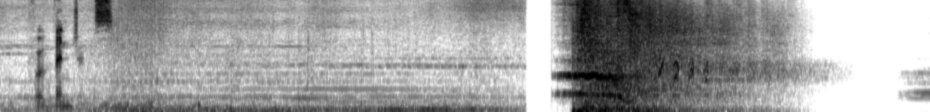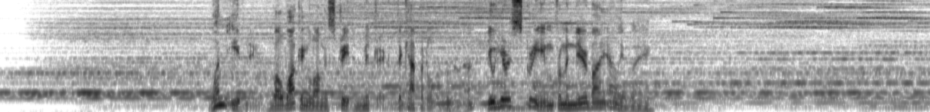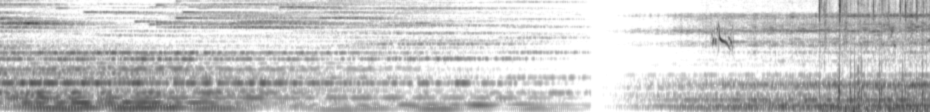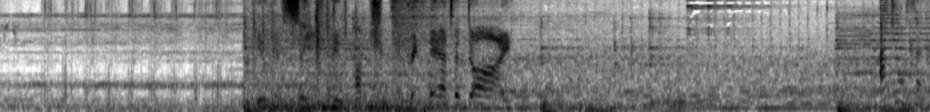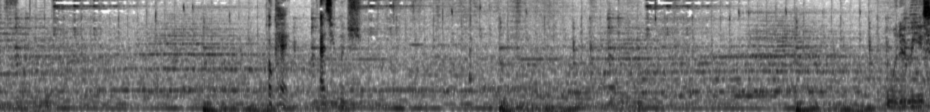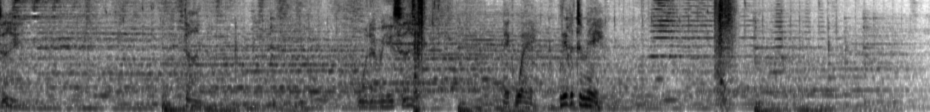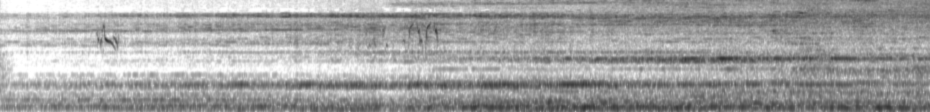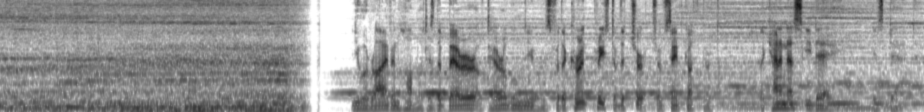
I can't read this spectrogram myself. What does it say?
for vengeance. Walking along a street in Mitrik, the capital of Veluna, you hear a scream from a nearby alleyway. For the current priest of the Church of St. Cuthbert. The Canoness Y'dey is dead.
